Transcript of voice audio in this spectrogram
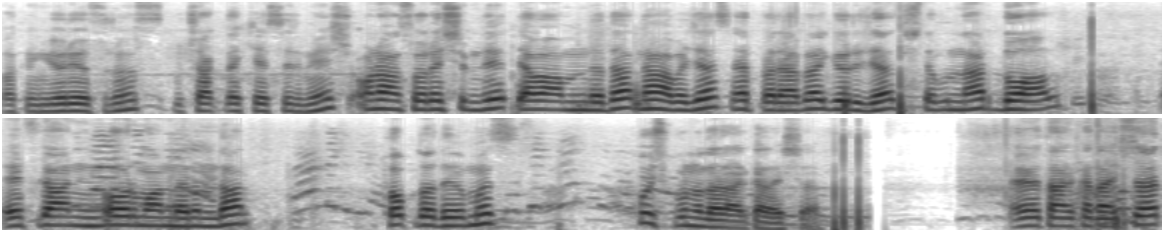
Bakın görüyorsunuz bıçakla kesilmiş. Ondan sonra şimdi devamında da ne yapacağız? Hep beraber göreceğiz. İşte bunlar doğal Eflani'nin ormanlarından topladığımız kuşburnular arkadaşlar. Evet arkadaşlar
